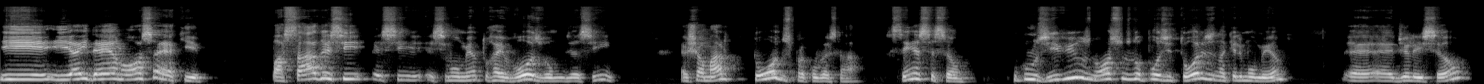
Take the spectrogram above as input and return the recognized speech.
E, e a ideia nossa é que, passado esse, esse, esse momento raivoso, vamos dizer assim, é chamar todos para conversar, sem exceção, inclusive os nossos opositores naquele momento é, de eleição,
